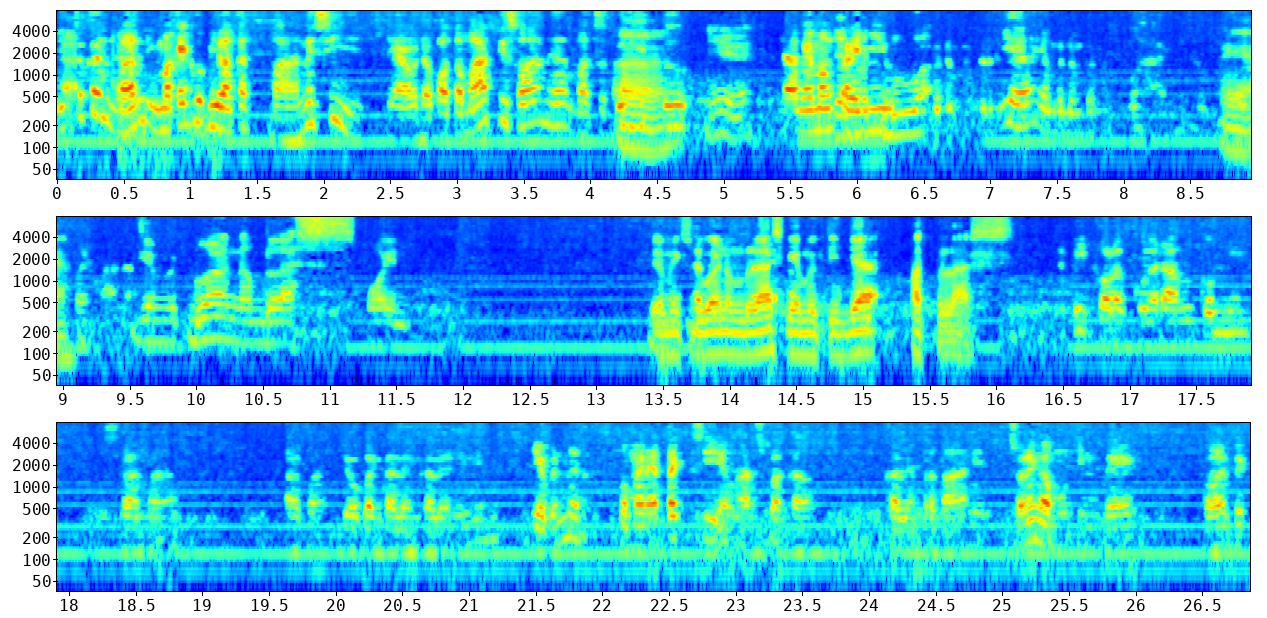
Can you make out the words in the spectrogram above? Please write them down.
Itu kan man, makanya gue bilang kan mana sih? Ya udah otomatis soalnya. Maksud gue Ah. gitu. Iya. yang emang premium. bener-bener iya yang bener-bener. Wah Iya. Game week 2 16 poin. Game week 2 16, game week 3 14. tapi kalau gue rangkum nih selama apa jawaban kalian-kalian ini nih, ya bener pemain attack sih yang harus bakal kalian pertahanin soalnya nggak mungkin back soalnya back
